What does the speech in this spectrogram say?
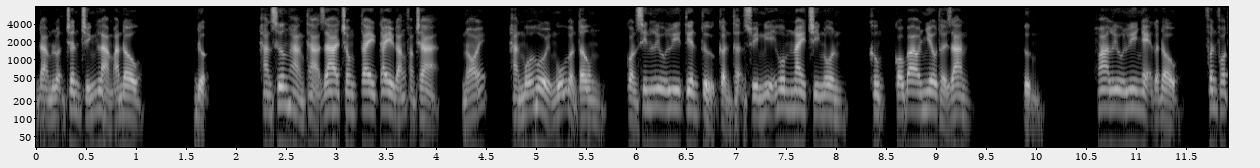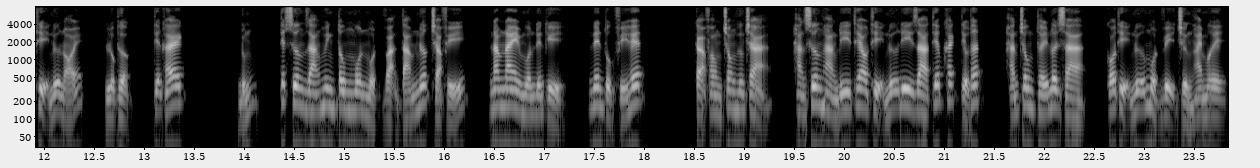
đàm luận chân chính làm ăn đâu. Được. Hàn xương hàng thả ra trong tay cay đắng phẳng trà, nói, hàn mỗi hồi ngũ vần tông, còn xin lưu ly tiên tử cẩn thận suy nghĩ hôm nay chi ngôn, không có bao nhiêu thời gian. Ừng hoa lưu ly nhẹ gật đầu, phân phó thị nữ nói, lục thượng, tiện khách. Đúng, tiết xương giáng huynh tông môn một vạn tám nước trà phí, năm nay muốn đến kỳ, nên tục phí hết. Cả phòng trong hương trà, hàn xương hàng đi theo thị nữ đi ra tiếp khách tiểu thất, hắn trông thấy nơi xa, có thị nữ một vị chừng hai mươi,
